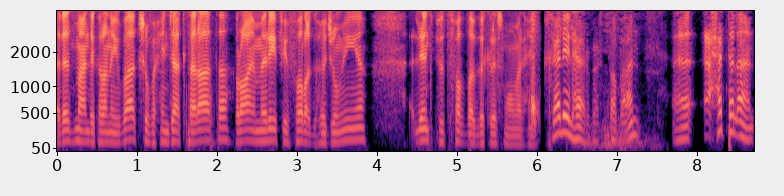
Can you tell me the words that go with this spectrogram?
إذا أنت ما عندك running back شوف الحين جاك ثلاثة primary في فرق هجومية اللي أنت بتتفضل بذكر اسمهم الحين. خليل هيربرت طبعا. آه، حتى الآن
